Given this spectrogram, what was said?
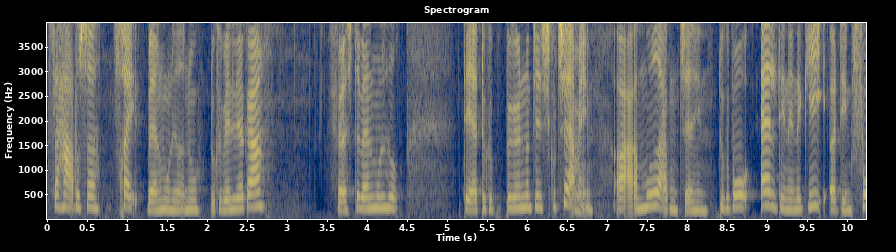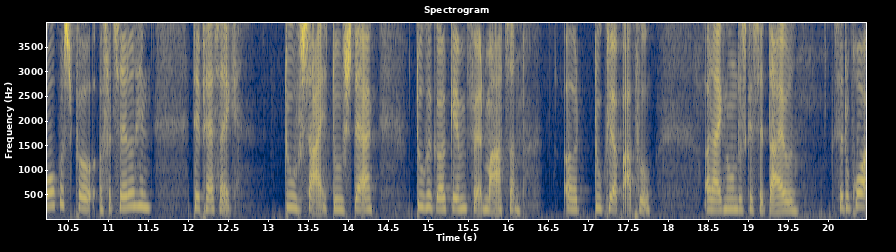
Så har du så tre valgmuligheder nu, du kan vælge at gøre. Første valgmulighed, det er, at du kan begynde at diskutere med hende og modargumentere hende. Du kan bruge al din energi og din fokus på at fortælle hende, det passer ikke. Du er sej, du er stærk, du kan godt gennemføre et maraton, og du klør bare på. Og der er ikke nogen, der skal sætte dig ud. Så du bruger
